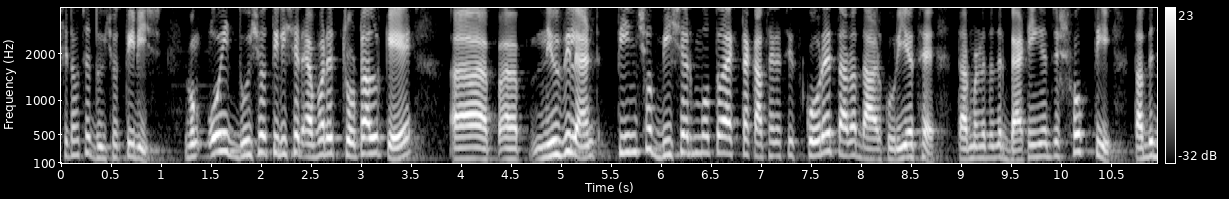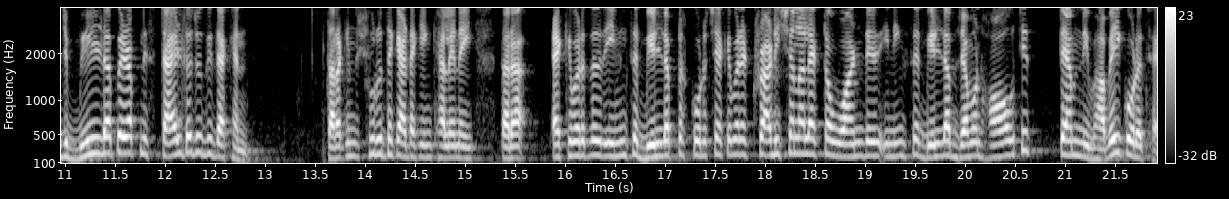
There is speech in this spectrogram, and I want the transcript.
সেটা হচ্ছে দুইশো তিরিশ। এবং ওই দুইশো তিরিশের অ্যাভারেজ টোটালকে নিউজিল্যান্ড তিনশো বিশের মতো একটা কাছাকাছি স্কোরে তারা দাঁড় করিয়েছে। তার মানে তাদের ব্যাটিংয়ের যে শক্তি, তাদের যে বিল্ড আপের আপনি স্টাইলটা যদি দেখেন, তারা কিন্তু শুরু থেকে অ্যাটাকিং খেলে নেই। তারা একেবারে তাদের ইনিংসের বিল্ড আপটা করেছে, একেবারে ট্র্যাডিশনাল একটা ওয়ান ডে ইনিংসের বিল্ড আপ যেমন হওয়া উচিত তেমনিভাবেই করেছে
